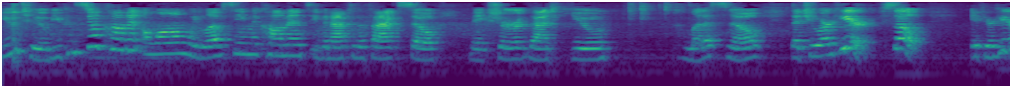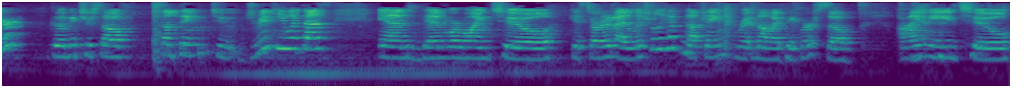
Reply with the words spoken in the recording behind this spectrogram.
YouTube, you can still comment along. We love seeing the comments even after the fact, so make sure that you let us know that you are here. So, if you're here, go get yourself something to drinky with us and then we're going to get started. I literally have nothing written on my paper, so I need to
